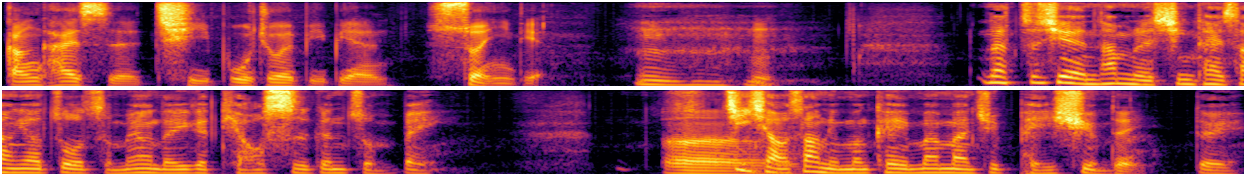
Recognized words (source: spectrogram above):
刚开始起步就会比别人顺一点。嗯嗯嗯。那这些人他们的心态上要做什么样的一个调试跟准备？呃，技巧上你们可以慢慢去培训。对。对，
